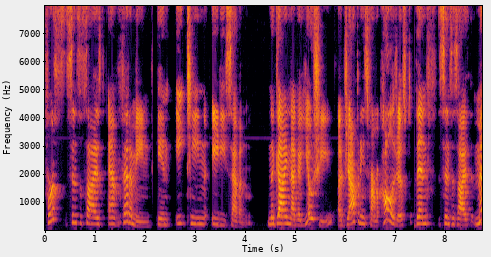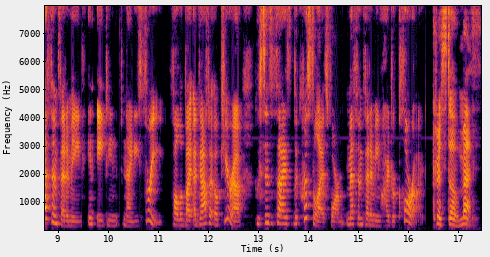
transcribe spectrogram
first synthesized amphetamine in 1887. Nagai Nagayoshi, a Japanese pharmacologist, then f- synthesized methamphetamine in 1893, followed by Ogata Akira, who synthesized the crystallized form, methamphetamine hydrochloride. Crystal meth.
